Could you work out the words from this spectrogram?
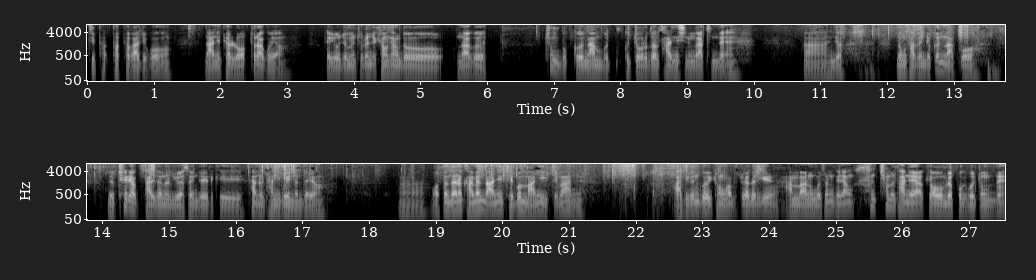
덮여- 덮여가지고 난이 별로 없더라고요. 요즘은 주로 이제 경상도나 그 충북 그 남부 그쪽으로들 다니시는 것 같은데 아 이제 농사도 이제 끝났고 이제 체력 단련을 위해서 이제 이렇게 산을 다니고 있는데요. 어, 어떤 데는 가면 난이 제법 많이 있지만 아직은 그 경상도 쪽에 이렇게 안 많은 곳은 그냥 한참을 다녀야 겨우 몇 포기 볼 정도인데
